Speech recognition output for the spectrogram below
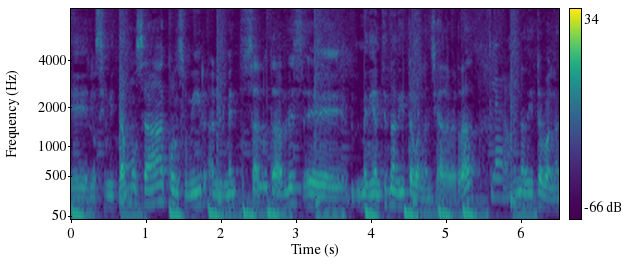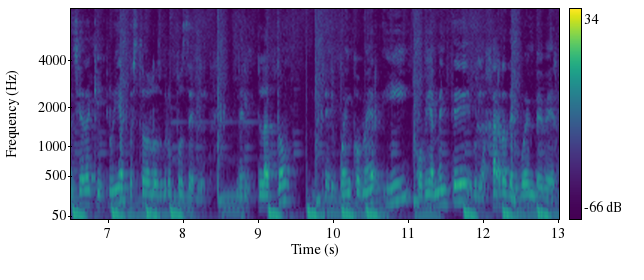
eh, los invitamos a consumir alimentos saludables eh, mediante una dieta balanceada, ¿verdad? Claro. Una dieta balanceada que incluya pues todos los grupos del, del plato, del buen comer y obviamente la jarra del buen beber.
